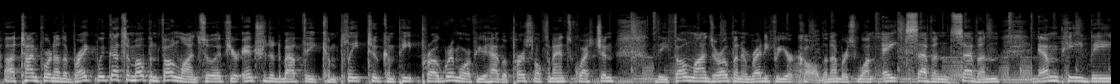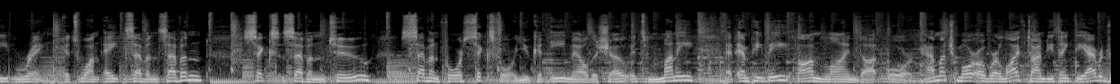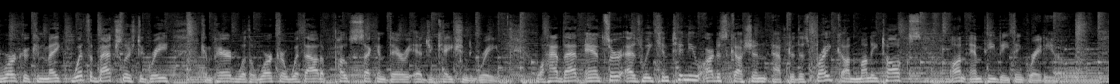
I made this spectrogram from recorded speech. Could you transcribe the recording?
Uh, time for another break. We've got some open phone lines, so if you're interested about the Complete to Compete program or if you have a personal finance question, the phone lines are open and ready for your call. The number is 1 877 MPB Ring. It's 1 877 672 7464. You can email the show. It's money at mpbonline.org. How much more over a lifetime do you think the average worker can make with a bachelor's degree compared with a worker without a post secondary education degree? We'll have that answer as we continue our discussion discussion after this break on Money Talks on MPB Think Radio.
